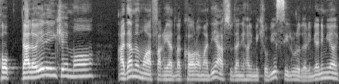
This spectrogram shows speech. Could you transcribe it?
خب دلایل این که ما عدم موفقیت و کارآمدی افسودنی های میکروبی سیلو رو داریم. یعنی میایم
